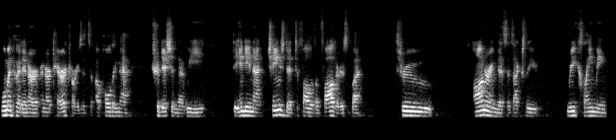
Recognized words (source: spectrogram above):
womanhood in our in our territories. It's upholding that tradition that we the Indian Act changed it to follow the fathers, but through honoring this, it's actually reclaiming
